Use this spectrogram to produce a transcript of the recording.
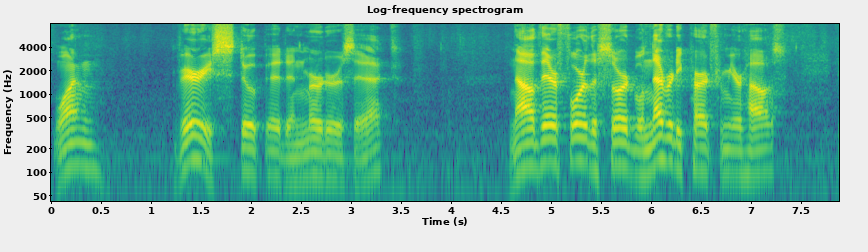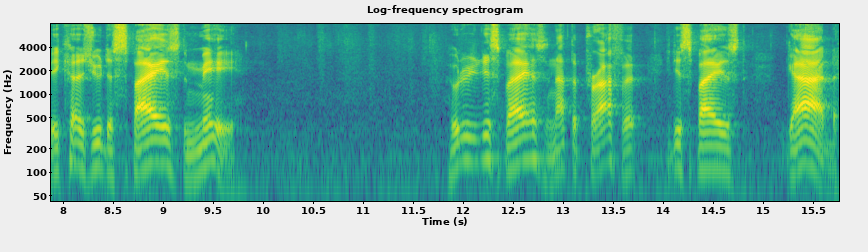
one very stupid and murderous act, now therefore the sword will never depart from your house, because you despised me who did he despise? Not the prophet. He despised God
